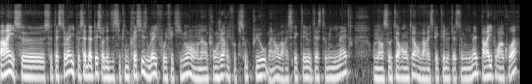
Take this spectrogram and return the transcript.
Pareil, ce, test-là, il peut s'adapter sur des disciplines précises où là, il faut effectivement, on a un plongeur, il faut qu'il saute plus haut, ben là, on va respecter le test au millimètre. On a un sauteur en hauteur, on va respecter le test au millimètre. Pareil pour un coureur.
